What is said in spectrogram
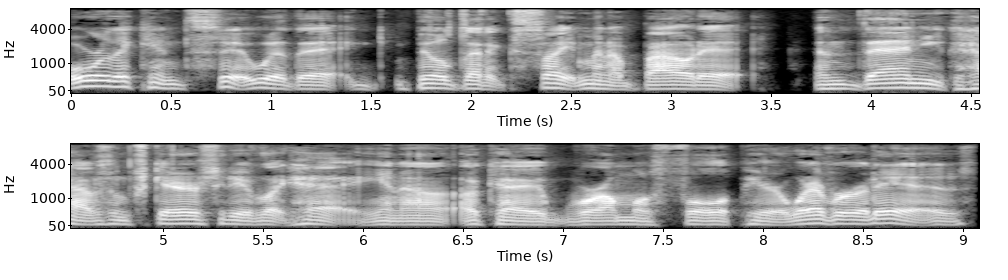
Or they can sit with it, build that excitement about it. And then you could have some scarcity of like, hey, you know, okay, we're almost full up here, whatever it is.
